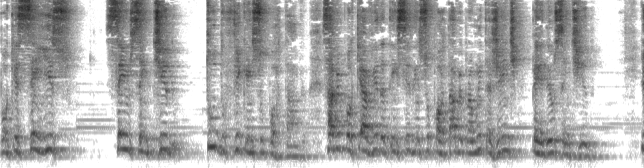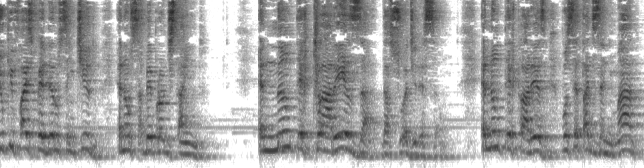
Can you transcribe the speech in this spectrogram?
porque sem isso, sem o sentido, tudo fica insuportável. Sabe por que a vida tem sido insuportável para muita gente? Perdeu o sentido. E o que faz perder o sentido é não saber para onde está indo, é não ter clareza da sua direção, é não ter clareza. Você está desanimado,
